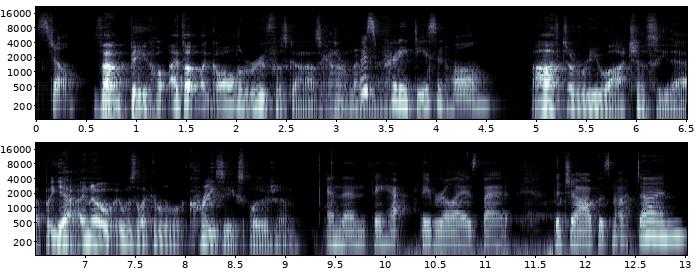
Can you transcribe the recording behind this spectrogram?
still It's not a big hole. I thought like all the roof was gone. I was like, I don't remember. it was that. pretty decent hole I'll have to rewatch and see that. But yeah, I know it was like a little crazy explosion. and then they ha- they realize that the job was not done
